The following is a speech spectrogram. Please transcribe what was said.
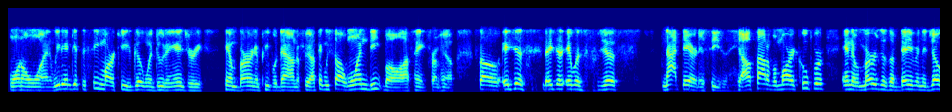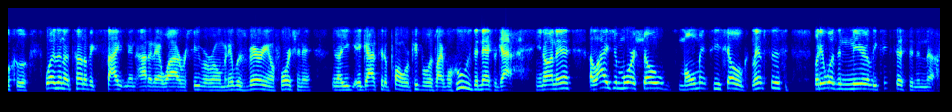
one on one. We didn't get to see Marquise Goodwin due to injury, him burning people down the field. I think we saw one deep ball, I think, from him. So it just they just it was just not there this season. Outside of Amari Cooper and the emergence of David Njoku, wasn't a ton of excitement out of that wide receiver room, and it was very unfortunate. You know, you, it got to the point where people was like, "Well, who's the next guy?" You know, and then Elijah Moore showed moments, he showed glimpses, but it wasn't nearly consistent enough.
